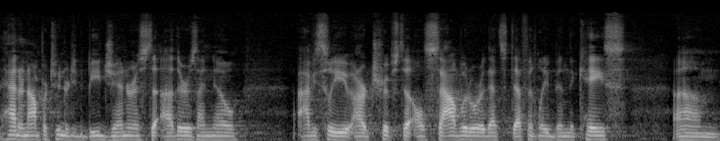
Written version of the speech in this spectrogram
had an opportunity to be generous to others. I know, obviously, our trips to El Salvador, that's definitely been the case. Um,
